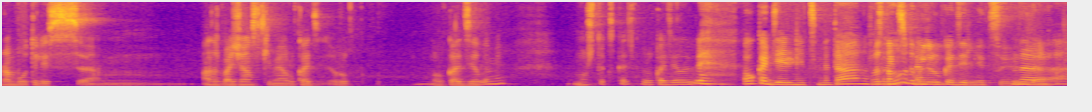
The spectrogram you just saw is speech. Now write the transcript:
работали с эм, азербайджанскими рукоде- ру- рукоделами. Можно так сказать, рукоделами. Рукодельницами, да? ну, В основном это принципе. были рукодельницы. Да. Да.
